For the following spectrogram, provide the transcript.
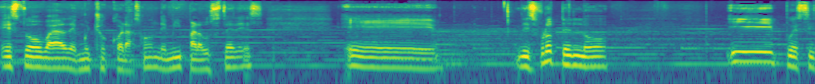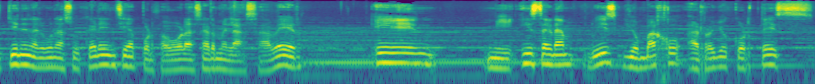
Esto va de mucho corazón de mí para ustedes. Eh, disfrútenlo. Y pues si tienen alguna sugerencia por favor hacérmela saber en mi Instagram Luis-Arroyo Cortés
